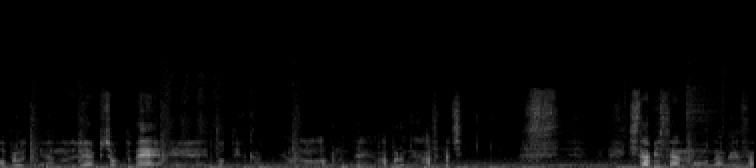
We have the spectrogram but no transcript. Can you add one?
アプローチ、あの、レイアップショットで、えー、取っていくか。あの、アプロで、アプロね、アプローチ。久々もなんかさ、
